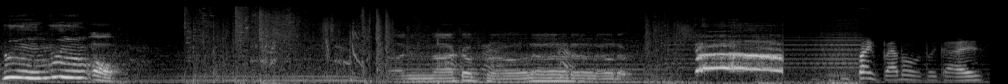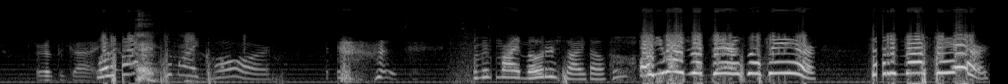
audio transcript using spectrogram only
Vroom, vroom. Oh. I do not go pro. Da, da, da, da. it's like battle of the guys. Or the guy. What happened to my car? With my motorcycle. Oh, you guys are up there! It's not fair! That is not fair!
